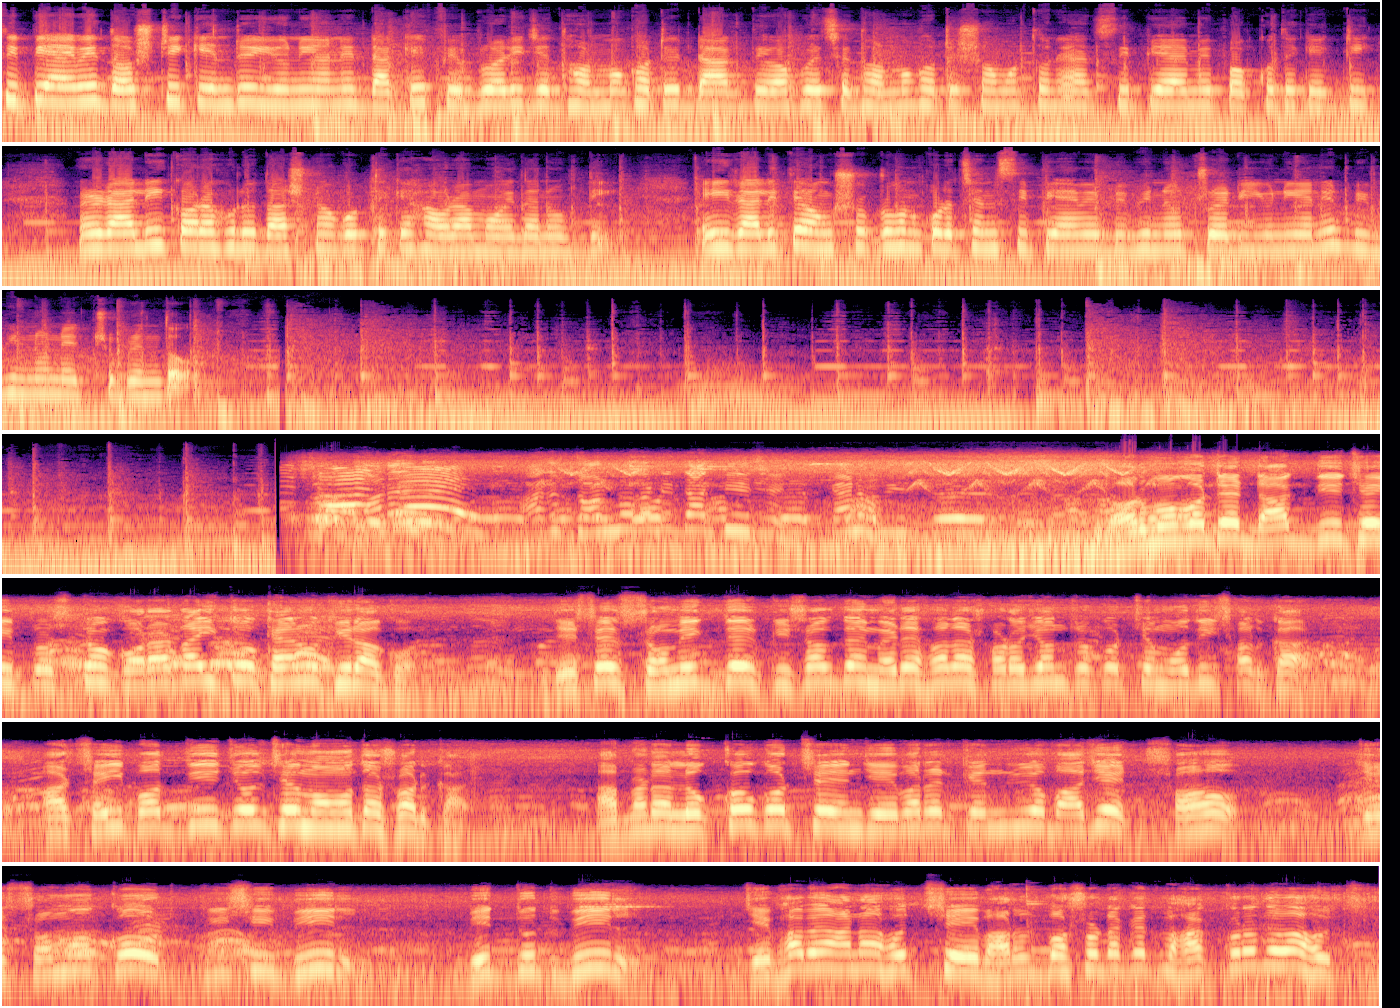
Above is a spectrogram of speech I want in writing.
সিপিআইএমের দশটি কেন্দ্রীয় ইউনিয়নের ডাকে ফেব্রুয়ারি যে ধর্মঘটের ডাক দেওয়া হয়েছে, ধর্মঘটের সমর্থনে আজ সিপিআইএমের পক্ষ থেকে একটি র্যালি করা হলো দাসনগর থেকে হাওড়া ময়দান অবধি। এই র্যালিতে অংশগ্রহণ করেছেন সিপিআইএমের বিভিন্ন ট্রেড ইউনিয়নের বিভিন্ন নেতৃবৃন্দ। ধর্মঘটের ডাক দিয়েছে, এই প্রশ্ন করাটাই তো কেন কীরকম দেশের শ্রমিকদের, কৃষকদের মেরে ফেলা ষড়যন্ত্র করছে মোদী সরকার। আর সেই পথ দিয়ে চলছে মমতা সরকার। আপনারা লক্ষ্য করছেন যে এবারের কেন্দ্রীয় বাজেট সহ যে শ্রম কোড, কৃষি বিল, বিদ্যুৎ বিল, যেভাবে আনা হচ্ছে, ভারতবর্ষটাকে ভাগ করে দেওয়া হচ্ছে।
